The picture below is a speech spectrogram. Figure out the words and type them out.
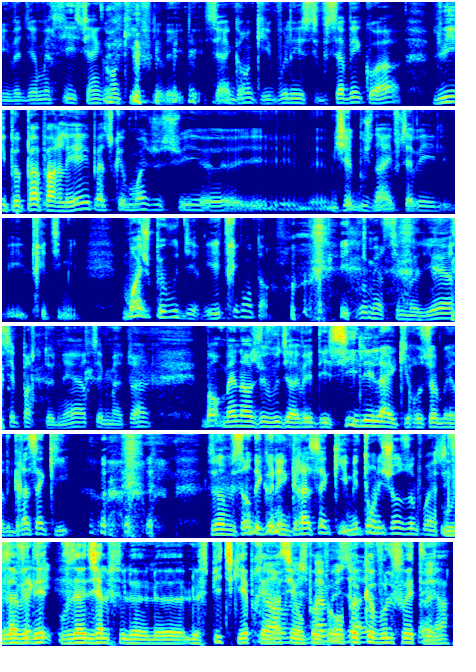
il va dire merci, c'est un grand kiff, la vérité. C'est un grand kiff. Vous, vous savez quoi? Lui, il peut pas parler parce que moi, je suis euh, Michel Bougenaï, vous savez, il, il est très timide. Moi, je peux vous dire, il est très content. il remercie Molière, ses partenaires, ses machins. Bon, maintenant, je vais vous dire la vérité. S'il est là et qu'il reçoit le Molière, grâce à qui? Non, sans déconner, grâce à qui? Mettons les choses au point. vous avez, vous déjà le, le- le- le speech qui est prêt, Non, hein, si on peut, on peut que vous le souhaiter. Ouais, hein.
